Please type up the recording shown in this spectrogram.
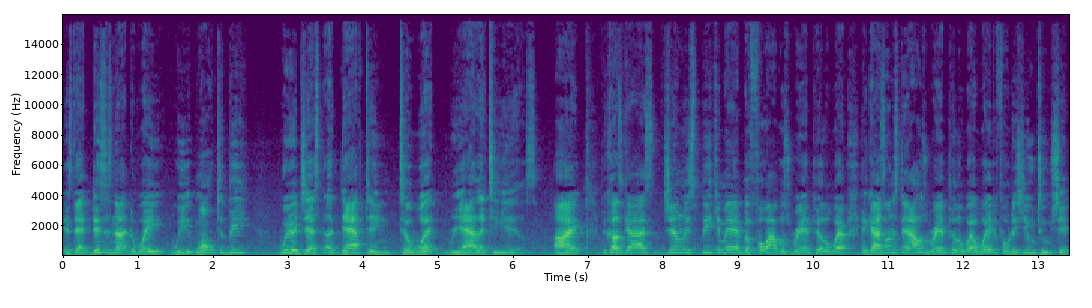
is that this is not the way we want to be. We're just adapting to what reality is all right? Because guys generally speaking man before i was red pill aware and guys understand i was red pill aware way before this youtube shit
